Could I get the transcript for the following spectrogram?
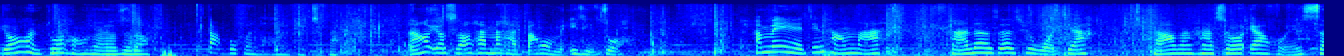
有很多同学都知道，大部分同学都知道。然后有时候他们还帮我们一起做，他们也经常拿拿垃圾去我家，然后跟他说要回收。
